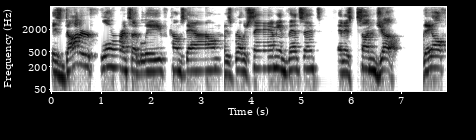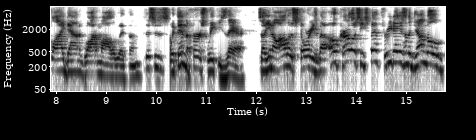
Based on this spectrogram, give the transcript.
his daughter, Florence, I believe, comes down, his brother, Sammy and Vincent, and his son Joe. They all fly down to Guatemala with them. This is within the first week he's there. So, you know, all those stories about, oh, Carlos, he spent three days in the jungle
